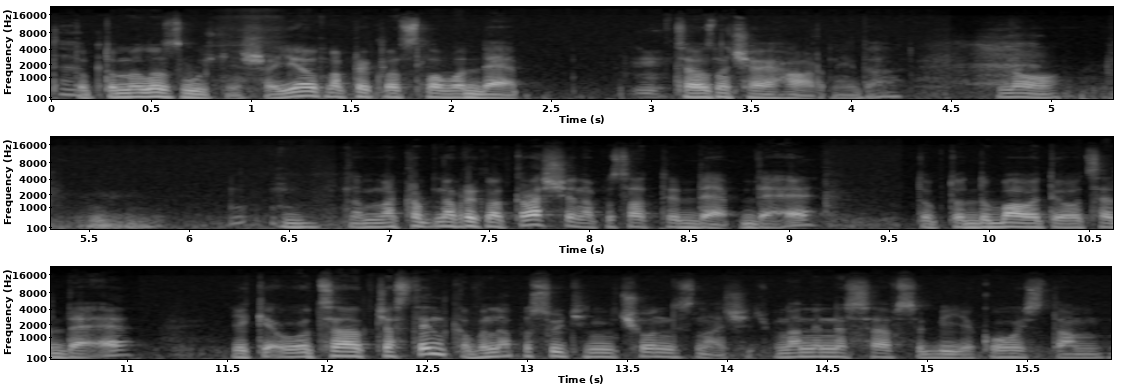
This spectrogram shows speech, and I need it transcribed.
Так. Тобто милозвучніше. Є, от, наприклад, слово деп. Це означає гарний, да? Но, м, там, наприклад, краще написати де, де, тобто додати оце де, яке, оця частинка, вона по суті нічого не значить. Вона не несе в собі якогось там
